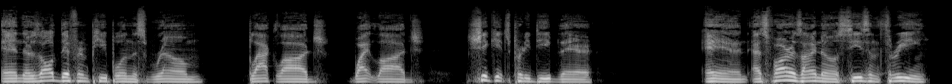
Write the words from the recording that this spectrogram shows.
And there's all different people in this realm Black Lodge, White Lodge. Shit gets pretty deep there. And as far as I know, season three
